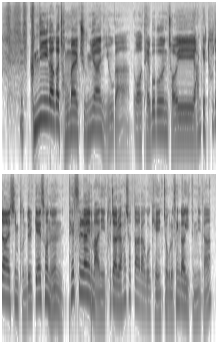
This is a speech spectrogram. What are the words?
금리 인하가 정말 중요한 이유가 어, 대부분 저희 함께 투자하신 분들께서는 테슬라에 많이 투자를 하셨다라고 개인적으로 생각이 듭니다.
